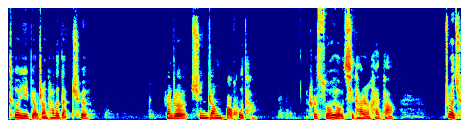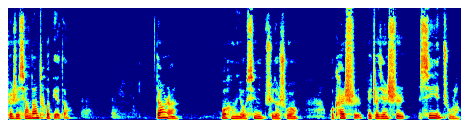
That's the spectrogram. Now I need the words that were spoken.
特意表彰他的胆怯，让这勋章保护他，使所有其他人害怕，这却是相当特别的。当然，我很有兴趣的说。我开始被这件事吸引住了，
